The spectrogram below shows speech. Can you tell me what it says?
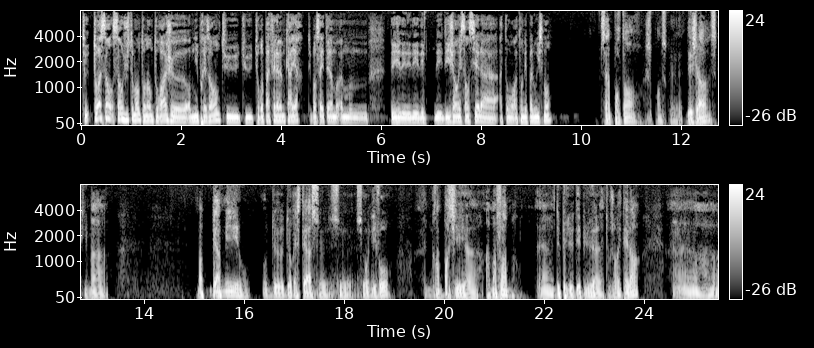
Tu, toi, sans, sans justement ton entourage euh, omniprésent, tu tu t'aurais pas fait la même carrière? Tu penses que ça a été un, un- des, des, des, des- des- des gens essentiels à, à ton à ton épanouissement? C'est important. Je pense que déjà, ce qui m'a m'a permis ou, ou de, de rester à ce, ce, ce haut niveau, une grande partie euh, à ma femme. Euh, depuis le début, elle a toujours été là. Euh,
